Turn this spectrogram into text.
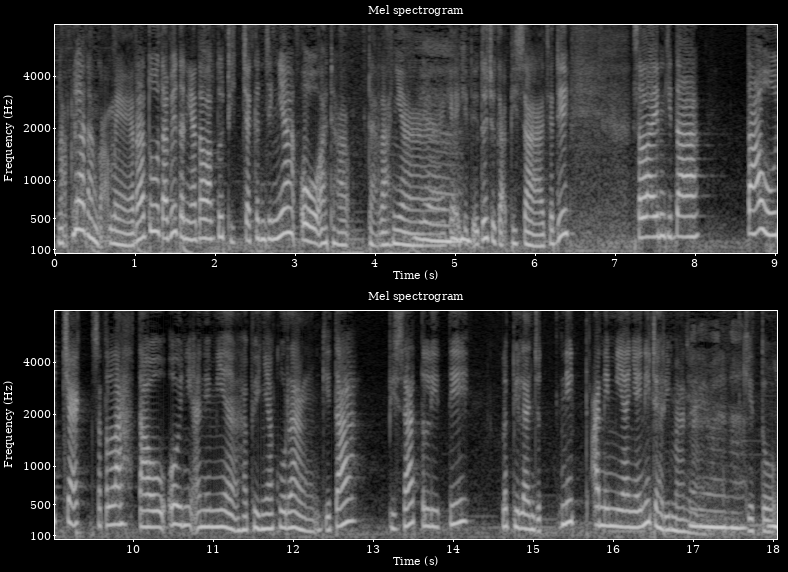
nggak kelihatan nggak merah tuh, tapi ternyata waktu dicek kencingnya oh ada darahnya Ya. kayak gitu itu juga bisa. Jadi selain kita tahu cek setelah tahu oh ini anemia HB-nya kurang kita bisa teliti lebih lanjut ini anemianya ini dari mana, Dari mana? gitu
